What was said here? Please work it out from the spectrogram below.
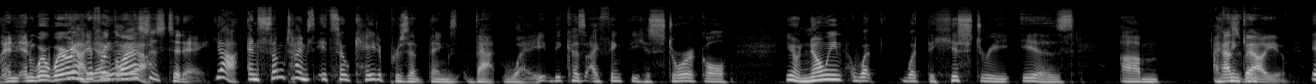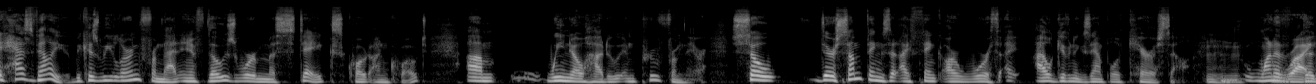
Yeah. and and we're wearing Yeah, different glasses today. Yeah, and sometimes it's okay to present things that way because I think the historical, you know, knowing what what the history is, um, I Has think it- value. It, has value because we learn from that, and if those were mistakes, quote unquote, um, we know how to improve from there. So there are some things that I think are worth. I, I'll give an example of Carousel, one of the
